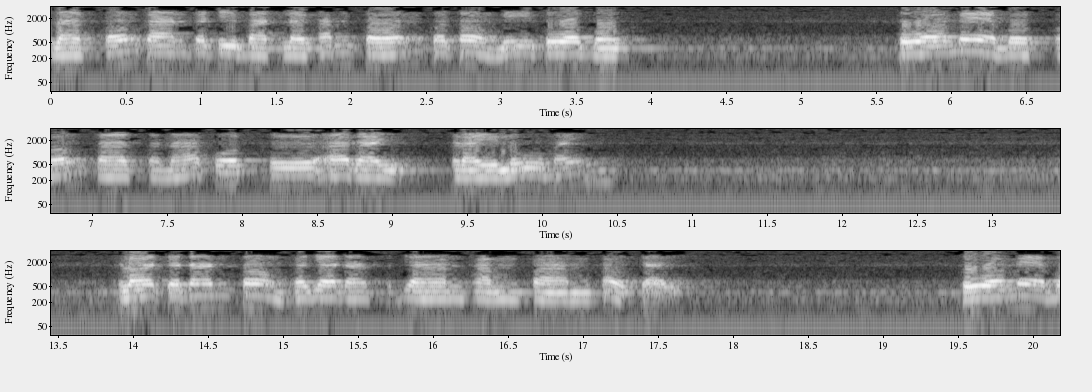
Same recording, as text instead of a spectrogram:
หลักของการปฏิบัติและคำสอนก็ต้องมีตัวบท ตัวแม่บทของศาสนาพุทธคืออะไรใครรู้ไหมเราจะดันต้องพยายามทำความเข้าใจ ตัวแม่บ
